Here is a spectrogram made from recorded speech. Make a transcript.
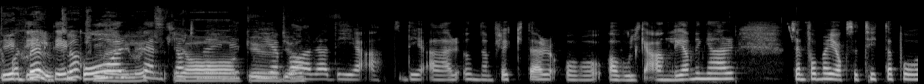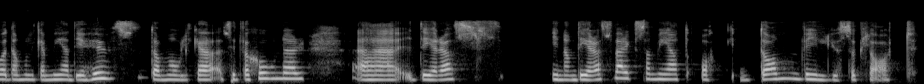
Det är och det, självklart det går möjligt. självklart ja, möjligt. Gud, det är ja. bara det att det är undanflykter och, av olika anledningar. Sen får man ju också titta på de olika mediehus, de olika situationer, eh, deras inom deras verksamhet och de vill ju såklart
